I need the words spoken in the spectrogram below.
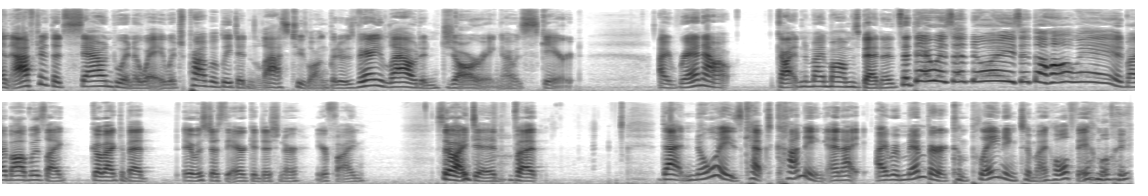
And after the sound went away, which probably didn't last too long, but it was very loud and jarring, I was scared. I ran out, got into my mom's bed, and said, There was a noise in the hallway. And my mom was like, Go back to bed. It was just the air conditioner. You're fine. So I did, but that noise kept coming. And I, I remember complaining to my whole family.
